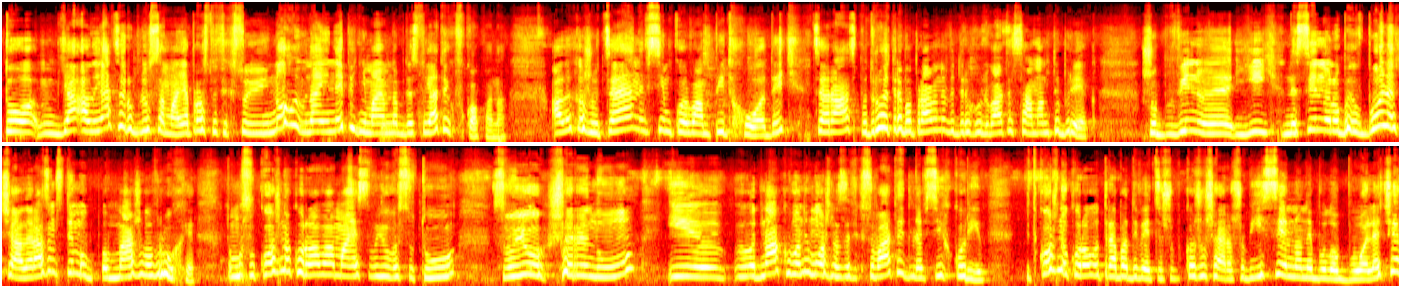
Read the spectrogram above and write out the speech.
То я, але я це роблю сама. Я просто фіксую її ногу, вона її не піднімає, вона буде стояти як вкопана. Але кажу, це не всім коровам підходить. Це раз. По-друге, треба правильно відрегулювати сам антибрик, щоб він е, їй не сильно робив боляче, але разом з тим обмежував рухи. Тому що кожна корова має свою висоту, свою ширину, і е, однаково не можна зафіксувати для всіх корів. Під кожну корову треба дивитися, щоб кажу ще раз, щоб їй сильно не було боляче,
